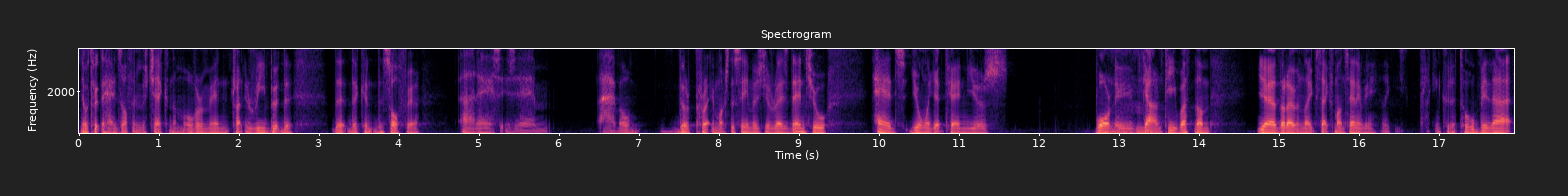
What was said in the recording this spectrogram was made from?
you know, took the heads off and was checking them over and trying to reboot the the the, the software. And uh, says, um, ah, well, they're pretty much the same as your residential heads. You only get ten years warranty Mhm. guarantee with them. Yeah, they're out in like six months anyway. Like you freaking could have told me that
